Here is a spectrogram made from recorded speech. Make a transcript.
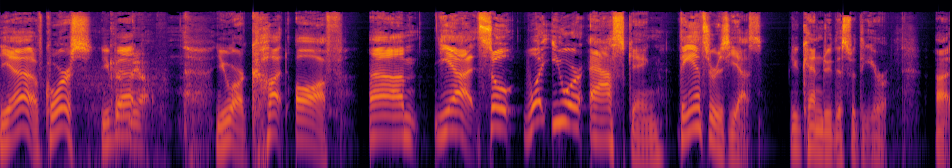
Yeah, of course. You Cut bet. You are cut off. Um, yeah. So what you are asking, the answer is yes. You can do this with the Eero. Uh,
